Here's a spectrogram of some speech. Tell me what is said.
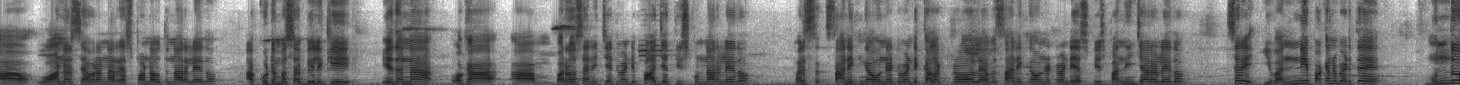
ఆ ఓనర్స్ ఎవరన్నా రెస్పాండ్ అవుతున్నారో లేదో ఆ కుటుంబ సభ్యులకి ఏదన్నా ఒక భరోసానిచ్చేటువంటి బాధ్యత తీసుకున్నారో లేదో మరి స్థానికంగా ఉన్నటువంటి కలెక్టరో లేకపోతే స్థానికంగా ఉన్నటువంటి ఎస్పీ స్పందించారో లేదో సరే ఇవన్నీ పక్కన పెడితే ముందు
